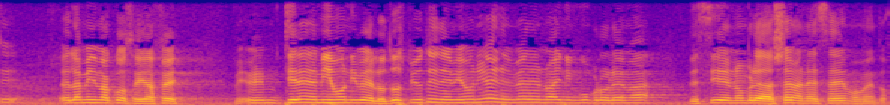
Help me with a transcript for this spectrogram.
Sí, es la misma cosa, ya fe. Tienen el mismo nivel, los dos piyutim tienen el mismo nivel y no hay ningún problema decir el nombre de Hashem en ese momento.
